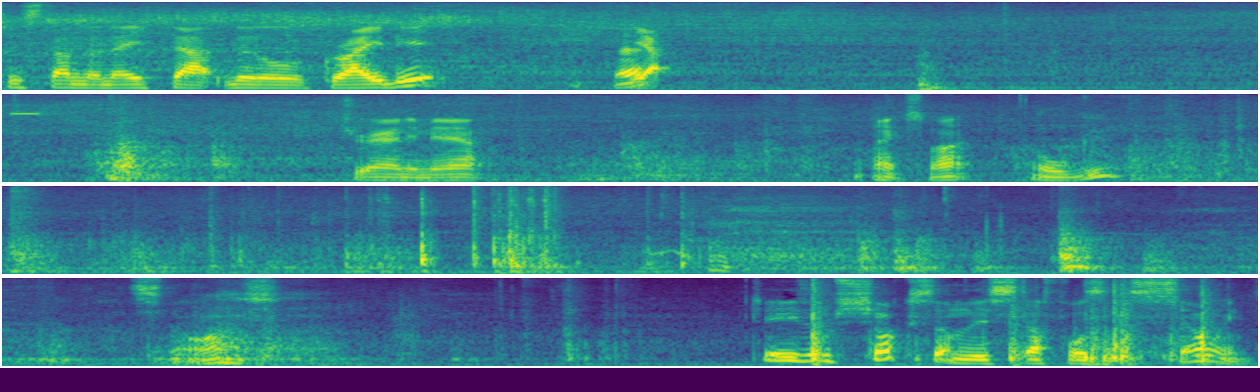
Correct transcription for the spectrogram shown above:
just underneath that little grey bit. Yeah. Yeah. Drown him out. Thanks, mate. All good. That's nice. Geez, I'm shocked some of this stuff wasn't selling.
